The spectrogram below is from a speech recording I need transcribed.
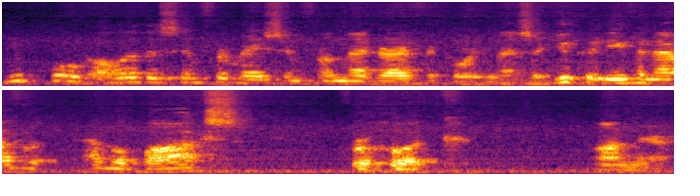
you pulled all of this information from that graphic organizer. You could even have a, have a box for hook on there.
